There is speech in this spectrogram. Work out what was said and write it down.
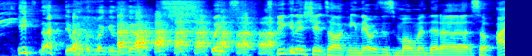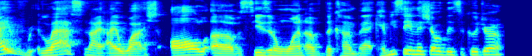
he's not doing the fucking show. Wait, speaking of shit talking, there was this moment that uh so I last night I watched all of season one of The Comeback. Have you seen the show with Lisa Kudrow?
